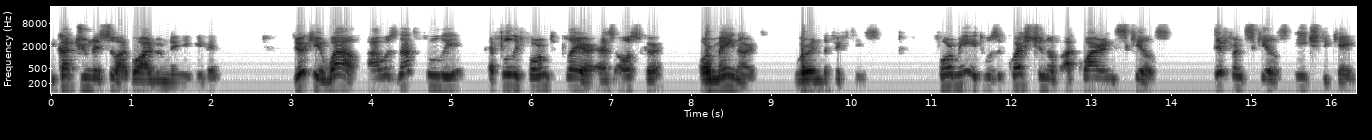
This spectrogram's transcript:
birkaç cümlesi var bu albümle ilgili. Diyor ki, well, I was not fully a fully formed player as Oscar or Maynard were in the 50s. For me, it was a question of acquiring skills, different skills each decade.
